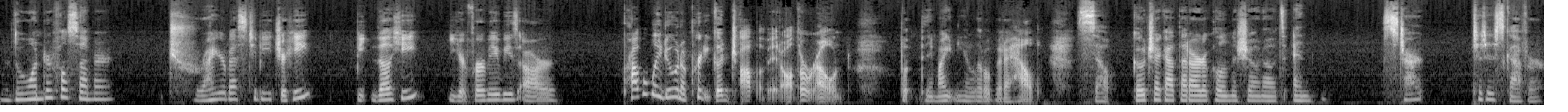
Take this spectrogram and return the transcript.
the wonderful summer, try your best to beat your heat, beat the heat. Your fur babies are probably doing a pretty good job of it on their own, but they might need a little bit of help. So go check out that article in the show notes and start to discover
